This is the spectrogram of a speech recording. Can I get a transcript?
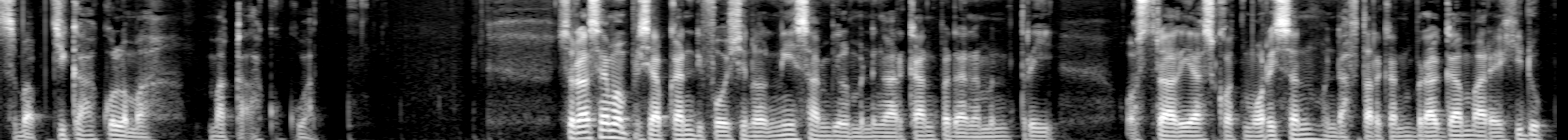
Sebab jika aku lemah, maka aku kuat. Saudara saya mempersiapkan devotional ini sambil mendengarkan Perdana Menteri Australia Scott Morrison mendaftarkan beragam area hidup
